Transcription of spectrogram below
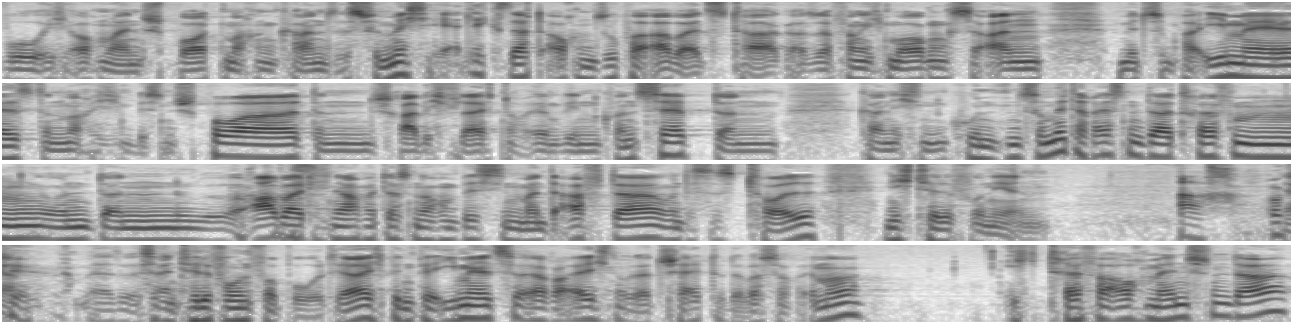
wo ich auch meinen Sport machen kann. Das ist für mich ehrlich gesagt auch ein super Arbeitstag. Also da fange ich morgens an mit so ein paar E-Mails, dann mache ich ein bisschen Sport, dann schreibe ich vielleicht noch irgendwie ein Konzept, dann kann ich einen Kunden zum Mittagessen da treffen und dann Ach, arbeite ich nachmittags noch ein bisschen. Man darf da, und das ist toll, nicht telefonieren. Ach, okay. Ja, also es ist ein Telefonverbot. Ja, ich bin per E-Mail zu erreichen oder Chat oder was auch immer. Ich treffe auch Menschen da,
